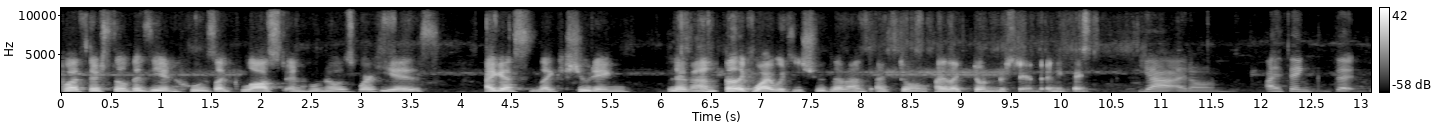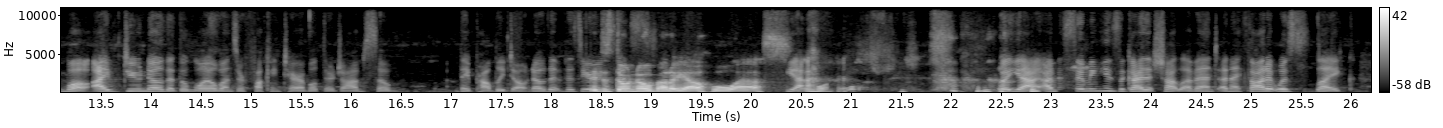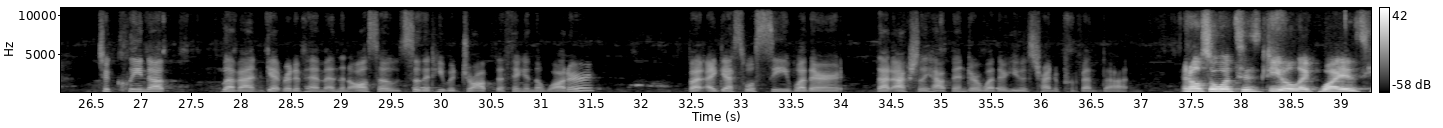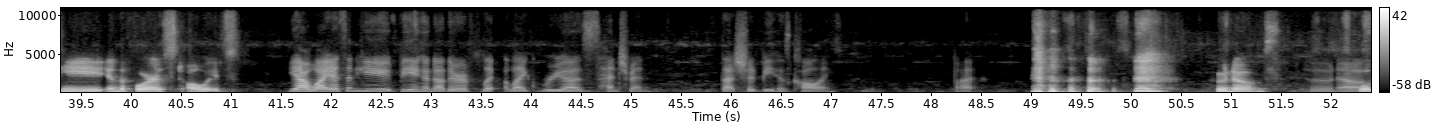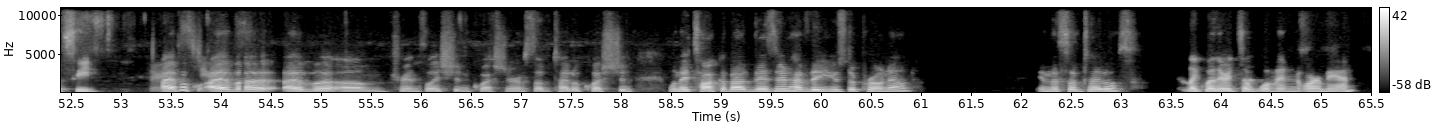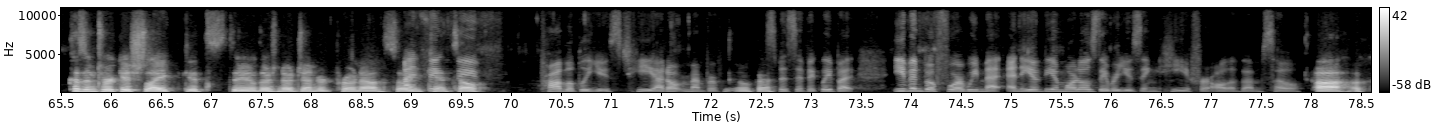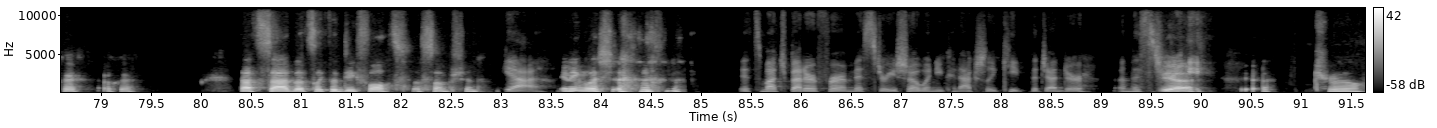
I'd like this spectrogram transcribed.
But there's still Vizier who's like lost and who knows where he is. I guess like shooting Levent, but like why would he shoot Levent? I don't I like don't understand anything. Yeah, I don't. I think that well, I do know that the loyal ones are fucking terrible at their jobs, so they probably don't know that Vizier. They just don't know about a yeah, whole ass. Yeah. but yeah, I'm assuming he's the guy that shot Levent, and I thought it was like to clean up Levent, get rid of him, and then also so that he would drop the thing in the water. But I guess we'll see whether that actually happened or whether he was trying to prevent that. And also, what's his deal? Like, why is he in the forest always? Yeah, why isn't he being another of like Rüya's henchmen? That should be his calling. But Who knows? who knows? We'll see. Very I have a I have a I have a um translation question or a subtitle question. When they talk about Vizier, have they used a pronoun in the subtitles? Like whether it's a woman or a man. Because in Turkish, like it's there, there's no gendered pronouns, so I you think can't tell. Probably used he. I don't remember Okay. specifically, but even before we met any of the immortals, they were using he for all of them. So Ah, okay, okay. That's sad. That's like the default assumption yeah, in English. it's much better for a mystery show when you can actually keep the gender a mystery. Yeah. True.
